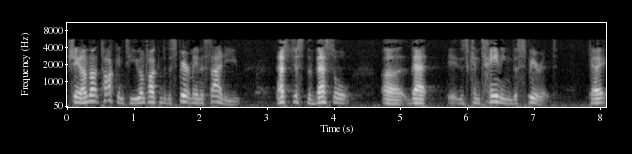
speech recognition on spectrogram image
Shane. I'm not talking to you. I'm talking to the spirit man inside of you. That's just the vessel uh, that is containing the Spirit. Okay?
